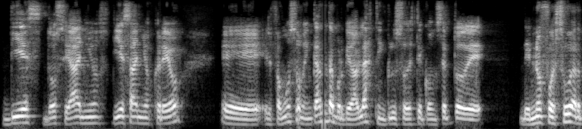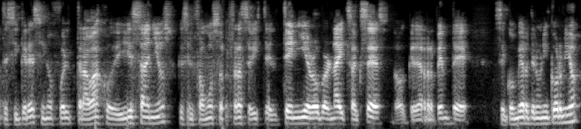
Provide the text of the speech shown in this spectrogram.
10, 12 años, 10 años creo. Eh, el famoso me encanta porque hablaste incluso de este concepto de, no fue suerte, si querés, sino fue el trabajo de 10 años, que es el famoso frase, viste, el 10 year overnight success, que de repente se convierte en unicornio.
